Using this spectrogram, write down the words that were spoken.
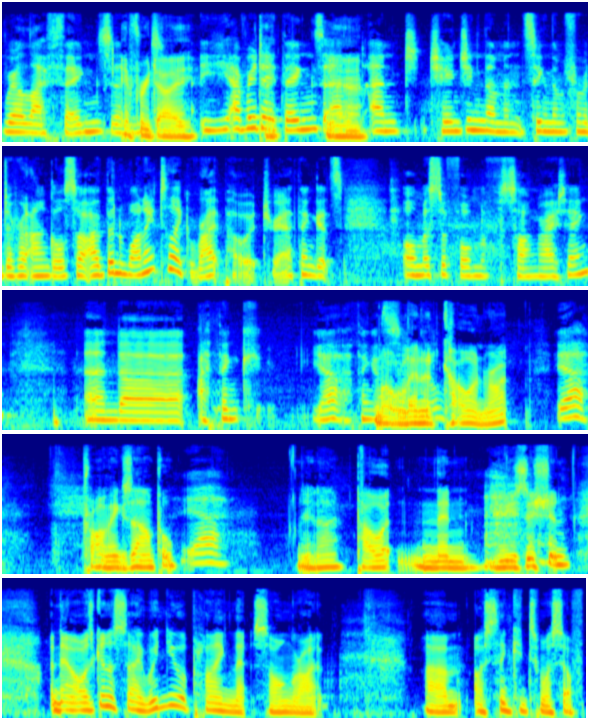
real life things and Everyday. everyday things, and Yeah. and changing them and seeing them from a different angle. So I've been wanting to like write poetry. I think it's almost a form of songwriting, and uh, I think, yeah, I think it's well, so Leonard cool. Cohen, right? Yeah, Prime example. yeah. you know, poet and then musician. now, I was going to say, when you were playing that song, right, um, I was thinking to myself,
